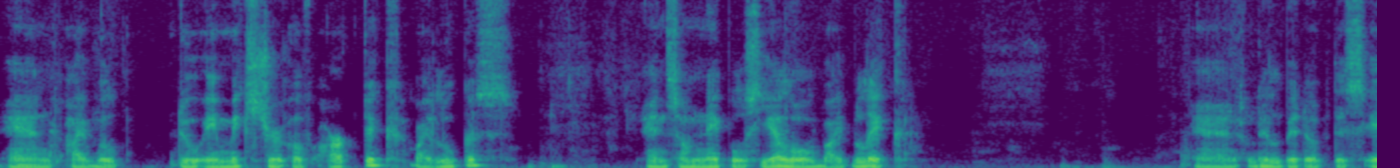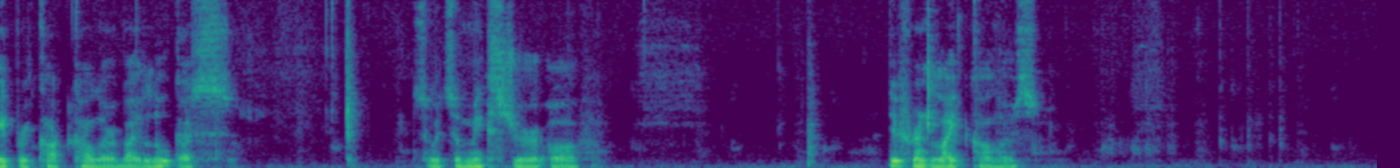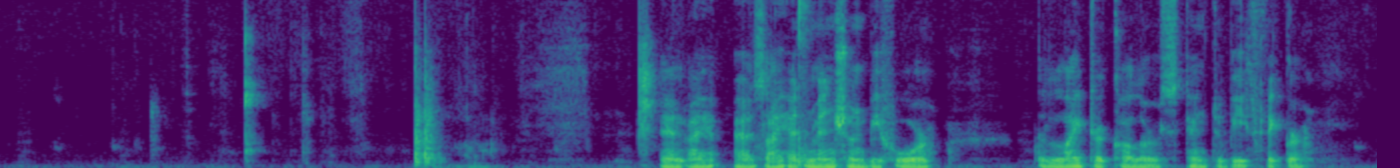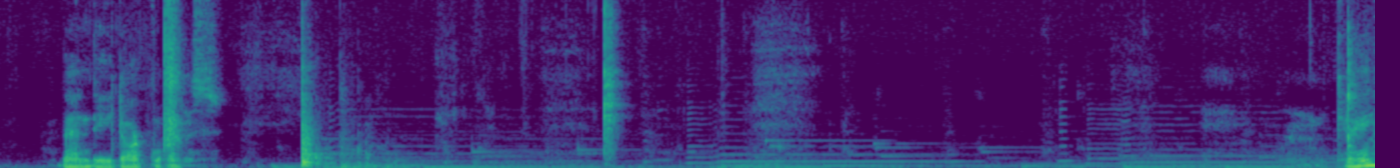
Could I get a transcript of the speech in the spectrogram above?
and I will do a mixture of Arctic by Lukas and some Naples Yellow by Blick. and a little bit of this apricot color by Lukas. So it's a mixture of different light colors. And I, as I had mentioned before, the lighter colors tend to be thicker than the dark ones. Okay.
